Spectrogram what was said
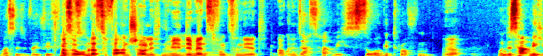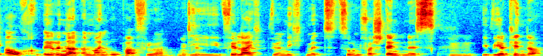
Was ist, wie, wie also um das zu veranschaulichen, wie Demenz funktioniert. Okay. Und das hat mich so getroffen. Ja. Und es hat mich auch erinnert an meinen Opa früher, okay. die vielleicht wir nicht mit so einem Verständnis, mhm. wir Kinder,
